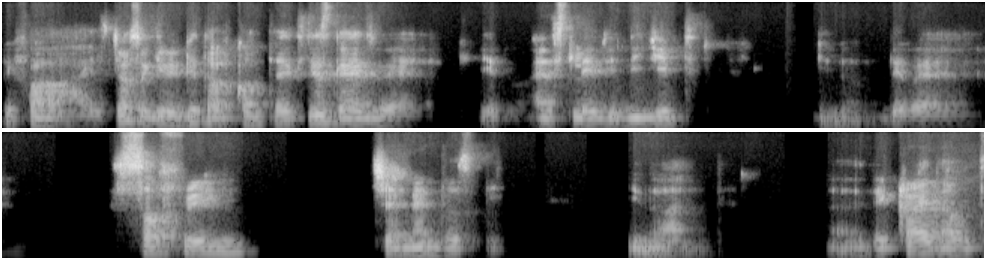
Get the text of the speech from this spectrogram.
before our eyes. Just to give a bit of context, these guys were you know, enslaved in Egypt. You know, they were suffering tremendously. You know, and uh, they cried out,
